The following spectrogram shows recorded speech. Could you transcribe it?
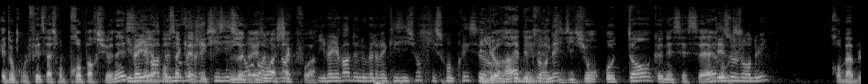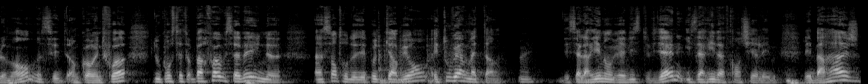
Et donc on le fait de façon proportionnée. Il va y avoir de nouvelles réquisitions. à chaque fois. Il va y avoir de nouvelles réquisitions qui seront prises. Il y aura des réquisitions autant que nécessaire. Dès aujourd'hui? Probablement. C'est encore une fois. Nous constatons parfois, vous savez, une, un centre de dépôt de carburant est ouvert le matin. Des salariés non grévistes viennent, ils arrivent à franchir les barrages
